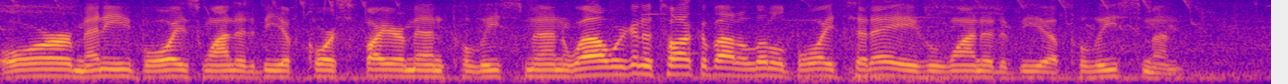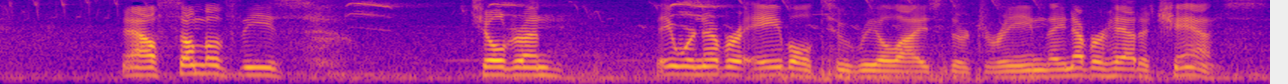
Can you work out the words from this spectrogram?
or many boys wanted to be, of course, firemen, policemen. Well, we're going to talk about a little boy today who wanted to be a policeman. Now, some of these children, they were never able to realize their dream. They never had a chance.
